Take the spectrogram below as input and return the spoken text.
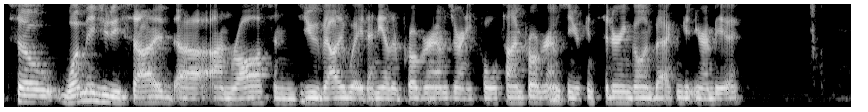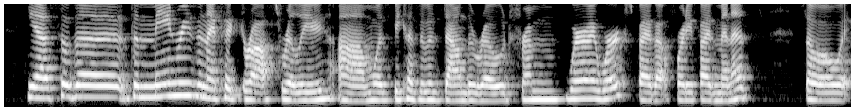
So what made you decide uh, on ross and do you evaluate any other programs or any full-time programs and you're considering going back and getting your mba yeah, so the the main reason I picked Ross really um, was because it was down the road from where I worked by about forty five minutes. So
